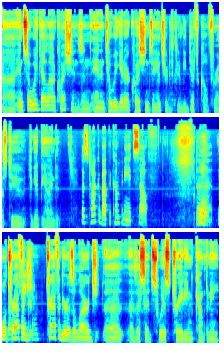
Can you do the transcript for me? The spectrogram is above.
uh, and so we've got a lot of questions. And, and until we get our questions answered, it's going to be difficult for us to to get behind it. Let's talk about the company itself. Well, well, Traffic. Trafigura is a large, uh, as I said, Swiss trading company.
